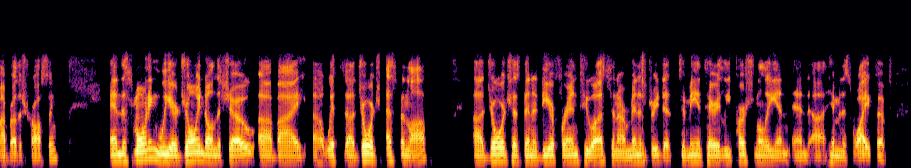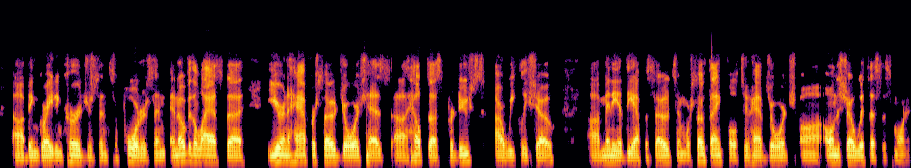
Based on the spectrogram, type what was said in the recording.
My Brother's Crossing. And this morning we are joined on the show uh, by uh, with uh, George Espenlaub. Uh, George has been a dear friend to us in our ministry, to, to me and Terri Lee personally, and and uh, him and his wife have uh, been great encouragers and supporters. And and over the last year and a half or so, George has helped us produce our weekly show uh, many of the episodes, and we're so thankful to have George uh, on the show with us this morning.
